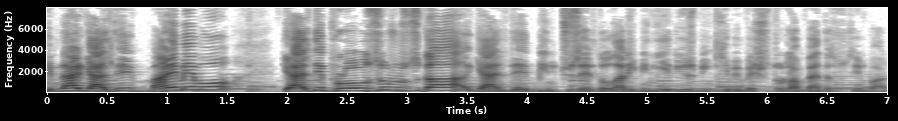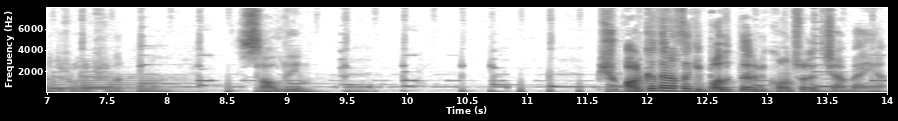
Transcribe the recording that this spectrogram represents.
Kimler geldi? Mane Memo geldi. Prozuruzga geldi. 1350 dolar, 1700, 2500 dur lan ben de tutayım bari dur bakayım şuradan. Sallayayım. Şu arka taraftaki balıkları bir kontrol edeceğim ben ya.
